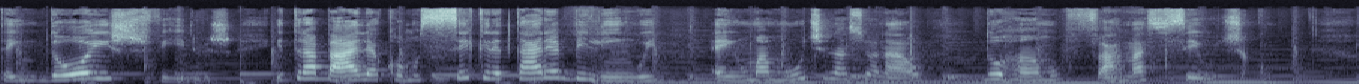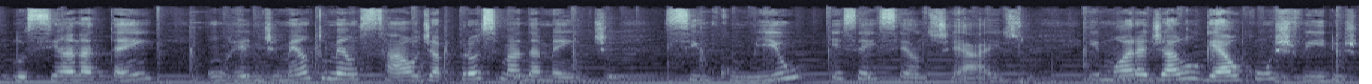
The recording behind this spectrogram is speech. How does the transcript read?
tem dois filhos e trabalha como secretária bilíngue em uma multinacional do ramo farmacêutico. Luciana tem um rendimento mensal de aproximadamente R$ 5.600 e mora de aluguel com os filhos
